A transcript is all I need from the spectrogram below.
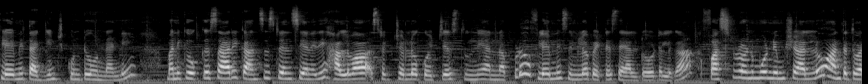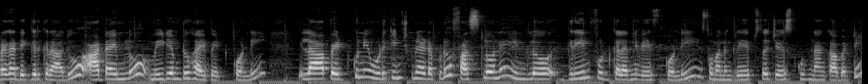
ఫ్లేమ్ని తగ్గించుకుంటూ ఉండండి. మనకి ఒక్కసారి కన్సిస్టెన్సీ అనేది హల్వా స్ట్రక్చర్లోకి వచ్చేస్తుంది అన్నప్పుడు ఫ్లేమ్ని సిమ్లో పెట్టేసేయాలి టోటల్గా. ఫస్ట్ రెండు మూడు నిమిషాల్లో అంత త్వరగా దగ్గరికి రాదు. ఆ టైంలో మీడియం టు హై పెట్టుకోండి. ఇలా పెట్టుకుని ఉడికించుకునేటప్పుడు ఫస్ట్లోనే ఇందులో గ్రీన్ ఫుడ్ కలర్ని వేసుకోండి. సో మనం గ్రేప్స్తో చేసుకుంటున్నాం కాబట్టి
